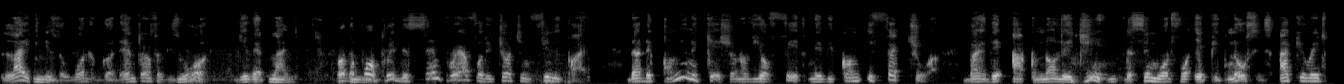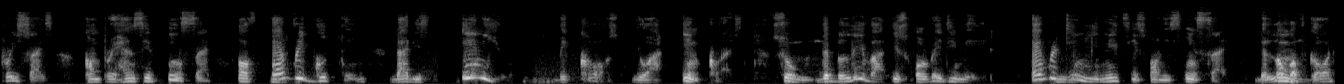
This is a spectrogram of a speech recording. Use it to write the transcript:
Light mm. is the word of God, the entrance of his mm. word giveth light. Mm. Brother mm. Paul prayed the same prayer for the church in Philippi, that the communication of your faith may become effectual by the acknowledging the same word for epignosis, accurate, precise, comprehensive insight of mm. every good thing that is in you because you are in Christ. So mm. the believer is already made. Everything mm. he needs is on his inside. The love mm. of God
